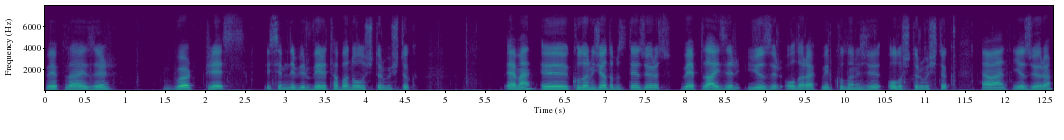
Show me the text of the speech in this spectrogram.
Weblizer WordPress isimli bir veri tabanı oluşturmuştuk. Hemen e, kullanıcı adımızı da yazıyoruz. Weblizer User olarak bir kullanıcı oluşturmuştuk. Hemen yazıyorum.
